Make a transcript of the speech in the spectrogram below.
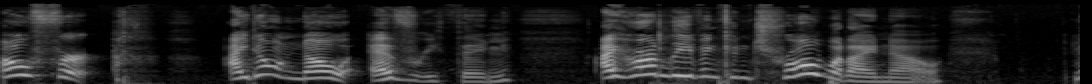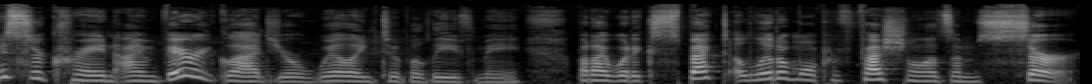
Oh, for. I don't know everything. I hardly even control what I know. Mr. Crane, I'm very glad you're willing to believe me, but I would expect a little more professionalism, sir.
